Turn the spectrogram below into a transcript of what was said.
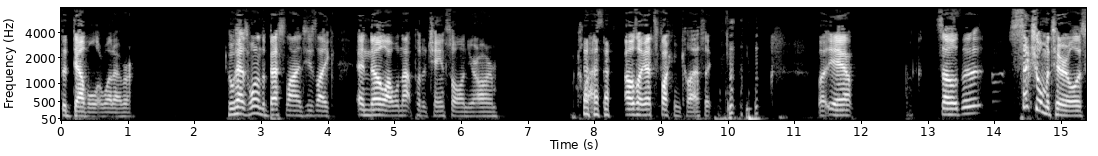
the devil or whatever. Who has one of the best lines? He's like, "And no, I will not put a chainsaw on your arm." Classic. I was like, "That's fucking classic." but yeah. So the sexual material is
